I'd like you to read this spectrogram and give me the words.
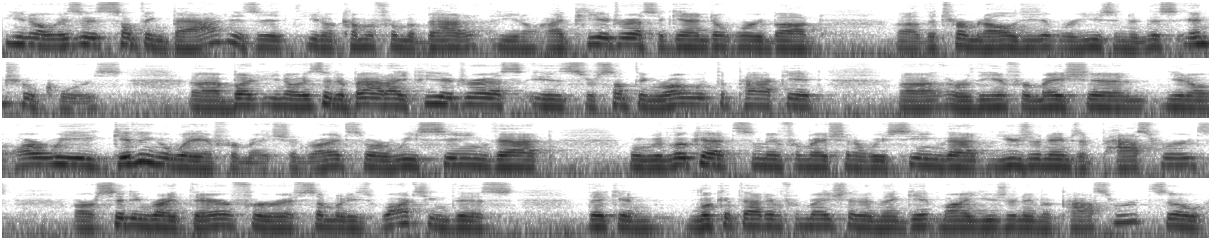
you know, is it something bad? Is it, you know, coming from a bad, you know, IP address? Again, don't worry about uh, the terminology that we're using in this intro course. Uh, but you know, is it a bad IP address? Is there something wrong with the packet uh, or the information? You know, are we giving away information, right? So are we seeing that when we look at some information, are we seeing that usernames and passwords are sitting right there for if somebody's watching this, they can look at that information and then get my username and password. So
